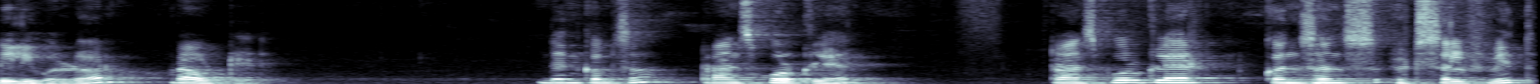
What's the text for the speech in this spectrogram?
delivered or routed. Then comes a transport layer. Transport layer concerns itself with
